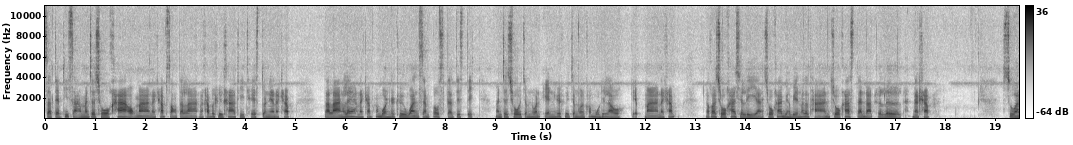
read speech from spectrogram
สเต็ปที่ 3 มันจะโชว์ค่าออกมานะครับ2ตารางนะครับ ก็คือค่า t test ตัวนี้นะครับ ตารางแรกนะครับ ข้างบนก็คือ one sample statistic มันจะโชว์จำนวน n ก็คือจำนวนข้อมูลที่เราเก็บมานะครับ แล้วก็โชว์ค่าเฉลี่ย โชว์ค่าเบี่ยงเบนมาตรฐาน โชว์ค่า standard error นะครับ ส่วน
